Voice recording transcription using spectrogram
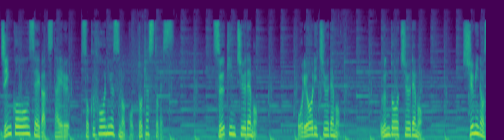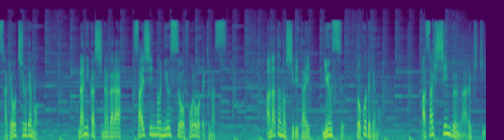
人工音声が伝える速報ニュースのポッドキャストです。通勤中でも、お料理中でも、運動中でも、趣味の作業中でも、何かしながら最新のニュースをフォローできます。あなたの知りたいニュースどこででも。朝日新聞ある聞き。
